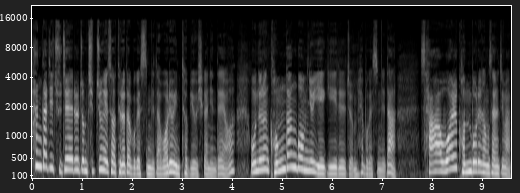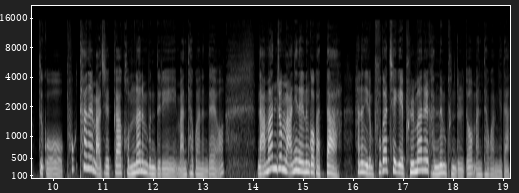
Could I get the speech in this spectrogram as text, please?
한 가지 주제를 좀 집중해서 들여다보겠습니다. 월요 인터뷰 시간인데요. 오늘은 건강보험료 얘기를 좀 해보겠습니다. 4월 건보료 정산을 지금 앞두고 폭탄을 맞을까 겁나는 분들이 많다고 하는데요. 나만 좀 많이 내는 것 같다. 하는 이런 부가체계에 불만을 갖는 분들도 많다고 합니다.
